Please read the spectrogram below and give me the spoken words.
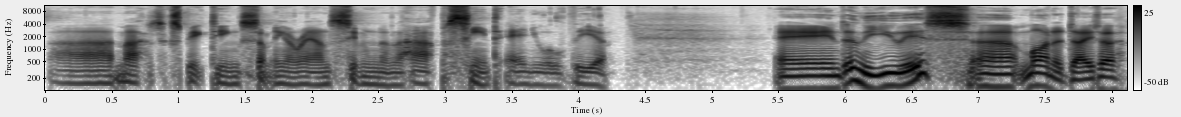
Uh, markets expecting something around 7.5% annual there. And in the US, uh, minor data,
